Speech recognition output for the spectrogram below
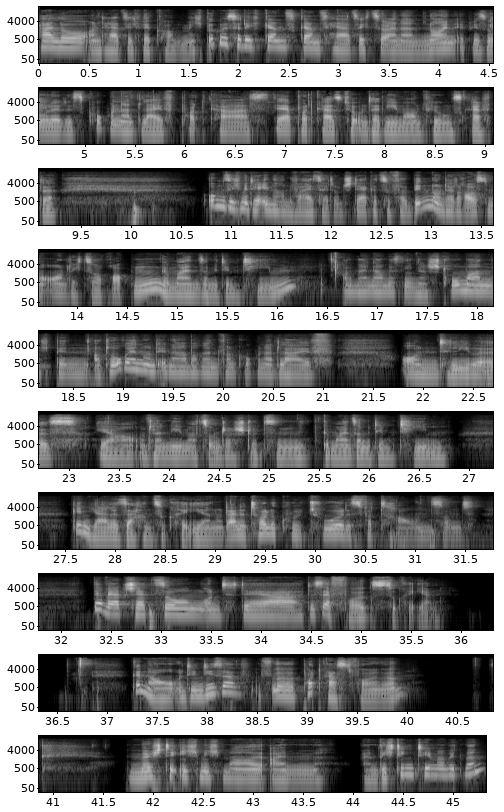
Hallo und herzlich willkommen. Ich begrüße dich ganz, ganz herzlich zu einer neuen Episode des Coconut Live Podcasts, der Podcast für Unternehmer und Führungskräfte, um sich mit der inneren Weisheit und Stärke zu verbinden und da draußen mal ordentlich zu rocken, gemeinsam mit dem Team. Und mein Name ist Nina Strohmann. Ich bin Autorin und Inhaberin von Coconut Live und liebe es, ja, Unternehmer zu unterstützen, mit, gemeinsam mit dem Team geniale Sachen zu kreieren und eine tolle Kultur des Vertrauens und der Wertschätzung und der, des Erfolgs zu kreieren. Genau, und in dieser äh, Podcast-Folge möchte ich mich mal einem, einem wichtigen Thema widmen.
